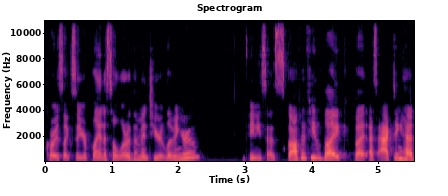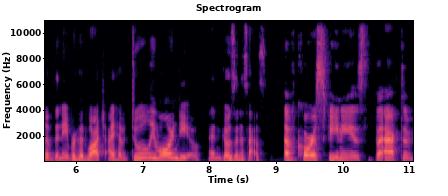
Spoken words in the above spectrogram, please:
Corey's like, So your plan is to lure them into your living room? Feeny says, Scoff if you'd like, but as acting head of the neighborhood watch, I have duly warned you. And goes in his house. Of course, Feeney is the active,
